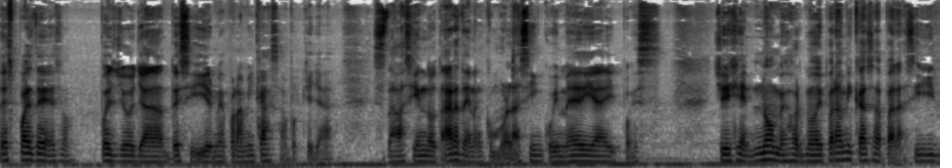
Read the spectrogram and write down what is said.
después de eso, pues yo ya decidí irme para mi casa porque ya estaba haciendo tarde, eran como las cinco y media y pues yo dije, no, mejor me voy para mi casa para así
